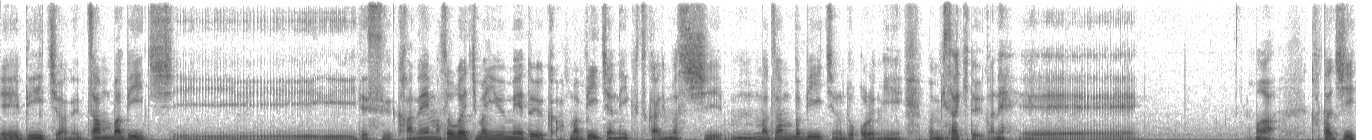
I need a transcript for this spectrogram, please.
えー、ビーチはね、ザンバビーチですかね。まあそこが一番有名というか、まあビーチはね、いくつかありますし、うん、まあザンバビーチのところに、まあ、岬というかね、えー、まあ形、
